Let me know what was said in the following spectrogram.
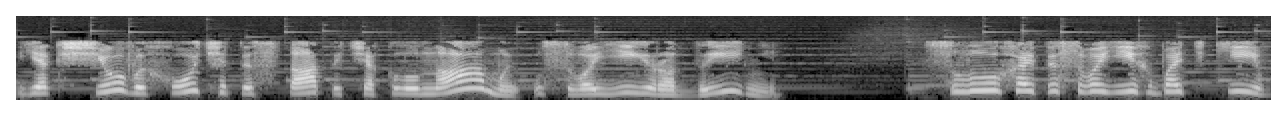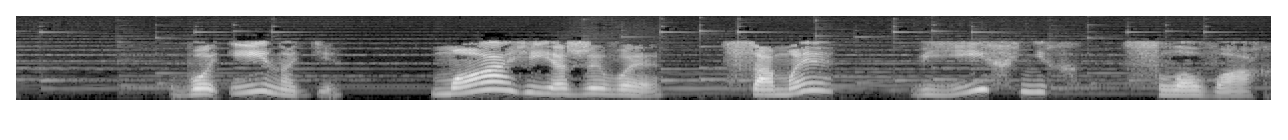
якщо ви хочете стати чаклунами у своїй родині, слухайте своїх батьків, бо іноді магія живе саме в їхніх словах.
